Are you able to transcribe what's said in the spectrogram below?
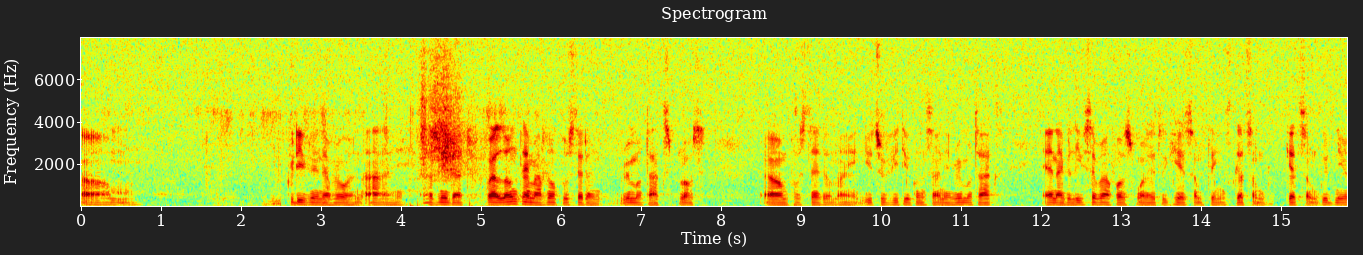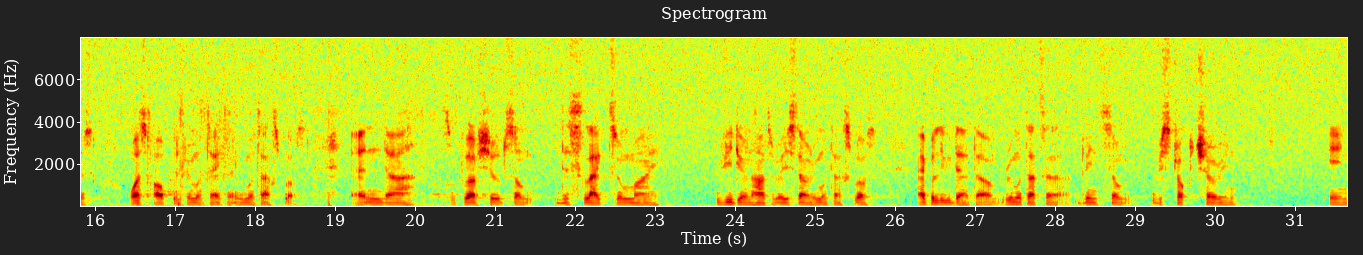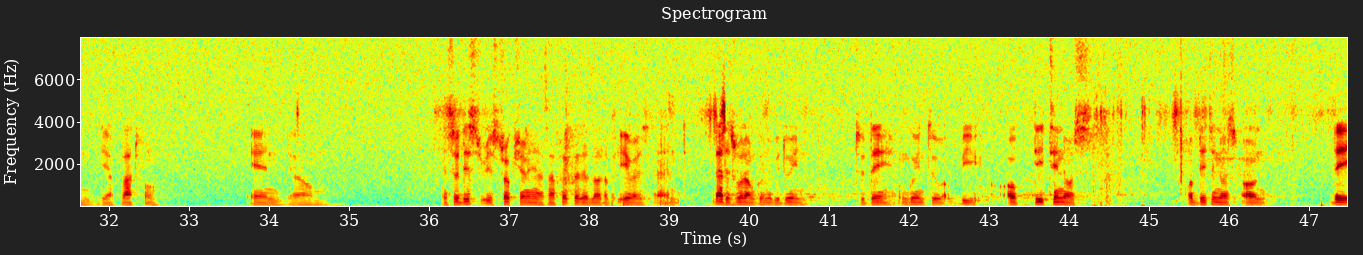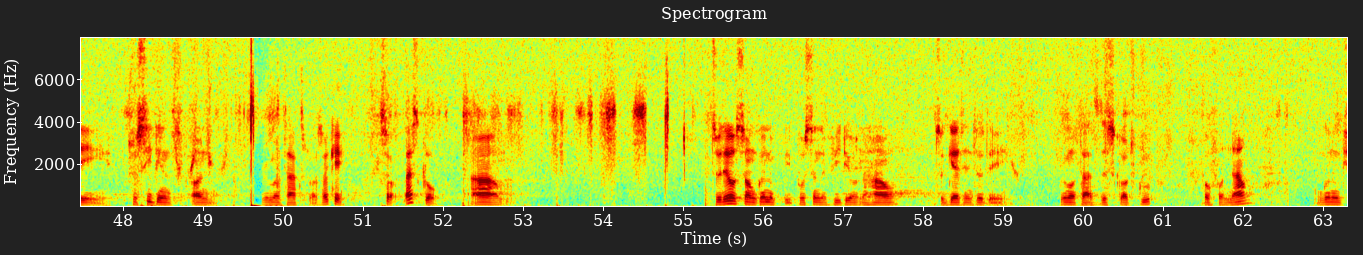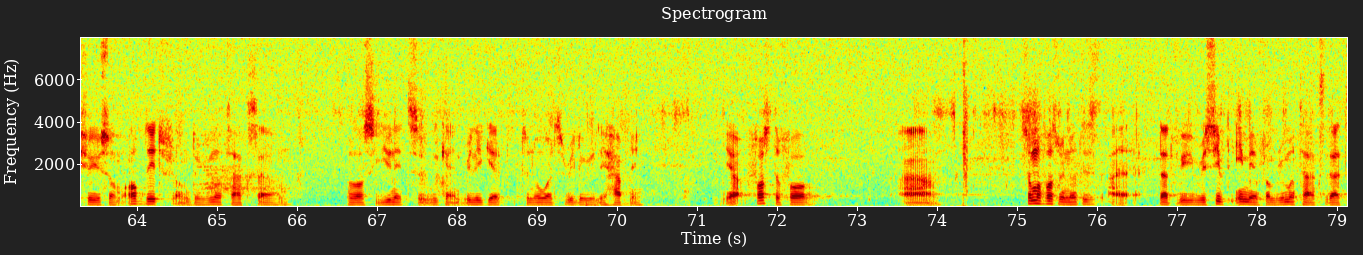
Um, good evening, everyone. I admit that for a long time I've not posted on Remotasks Plus. Um, posted on my YouTube video concerning Remotasks, and I believe several of us wanted to hear some things, get some get some good news. What's up with Remotasks and Remotasks Plus? And uh, some people have showed some dislike to my video on how to register on Remotasks Plus. I believe that um, are doing some restructuring in their platform, and um, and so this restructuring has affected a lot of areas, and that is what I'm going to be doing today. I'm going to be updating us, updating us on the proceedings on Remotasks Plus. Okay, so let's go. Um, today also I'm going to be posting a video on how to get into the Remotasks Discord group. But for now I'm going to show you some updates from the Remotasks um, Plus unit so we can really get to know what's really really happening. Yeah first of all uh, some of us will notice uh, that we received email from Remotasks that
